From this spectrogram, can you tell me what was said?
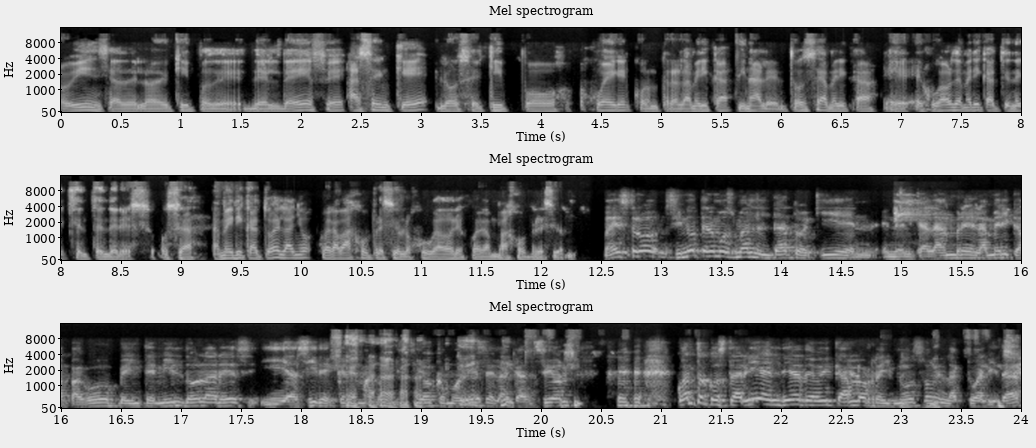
provincia, de los equipos de, del DF, hacen que los equipos jueguen contra el América finales. Entonces, América, eh, el jugador de América tiene que entender eso. O sea, América todo el año juega bajo presión, los jugadores juegan bajo presión. Maestro, si no tenemos mal el dato aquí en, en el Calambre, el América pagó 20 mil dólares y así de crema lo vistió, como dice la canción. ¿Cuánto costaría el día de hoy Carlos Reynoso en la actualidad?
